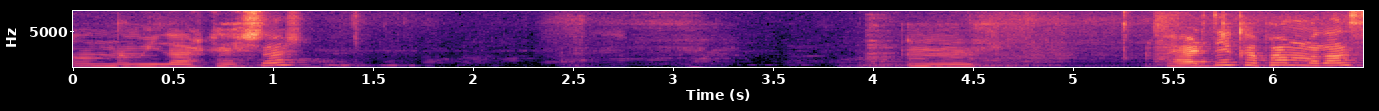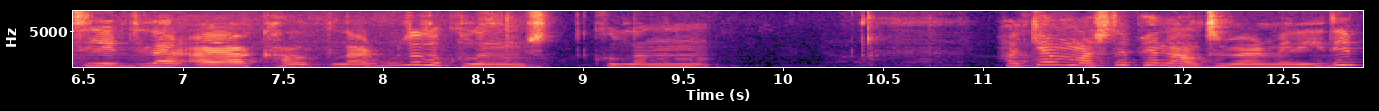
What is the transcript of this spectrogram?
anlamıyla arkadaşlar. Hmm. Perde kapanmadan seyirciler ayağa kalktılar. Burada da kullanılmış kullanım Hakem maçta penaltı vermeliydi.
